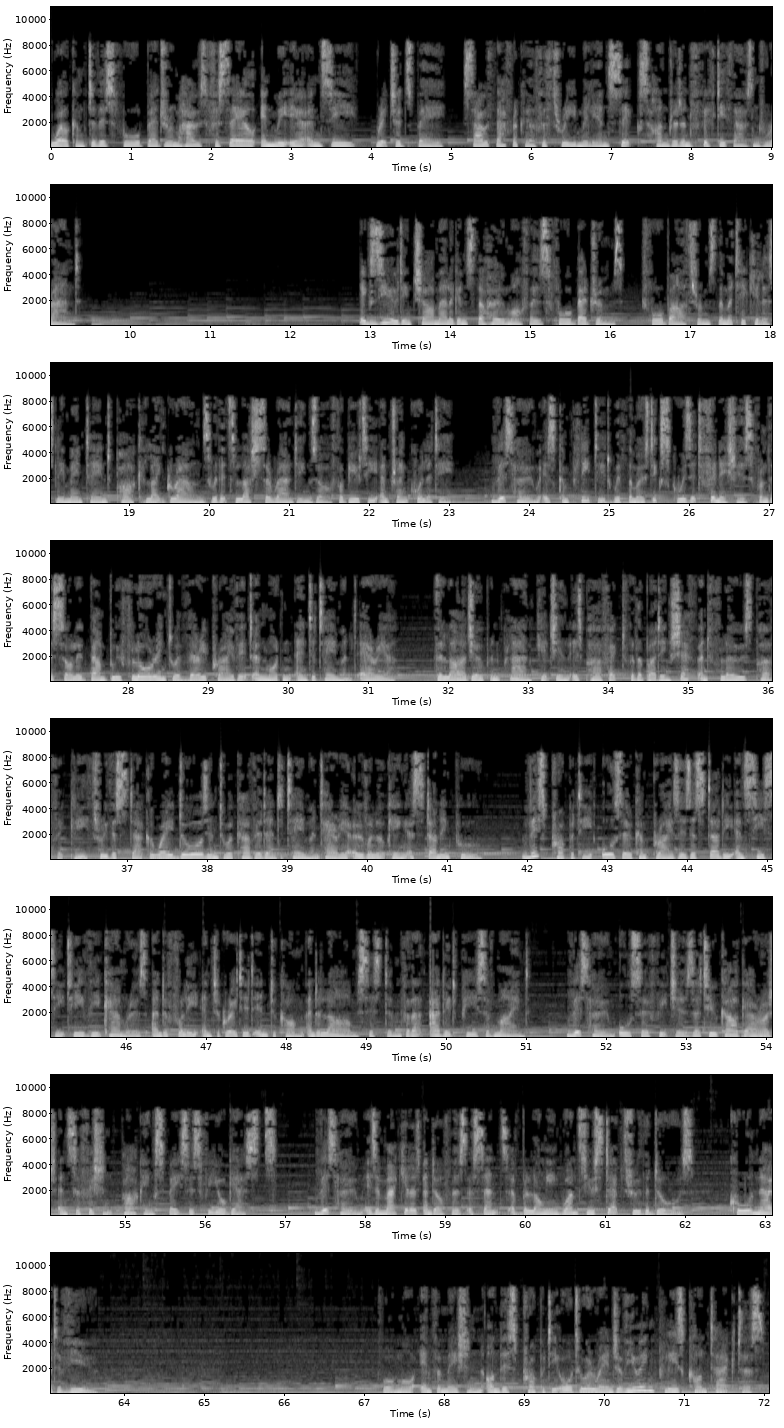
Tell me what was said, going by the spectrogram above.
Welcome to this four-bedroom house for sale in Meerensee, Richards Bay, South Africa for R3,650,000. Exuding charm elegance the home offers four bedrooms, four bathrooms the meticulously maintained park-like grounds with its lush surroundings offer beauty and tranquility. This home is completed with the most exquisite finishes from the solid bamboo flooring to a very private and modern entertainment area. The large open-plan kitchen is perfect for the budding chef and flows perfectly through the stack-away doors into a covered entertainment area overlooking a stunning pool. This property also comprises a study and CCTV cameras and a fully integrated intercom and alarm system for that added peace of mind. This home also features a two-car garage and sufficient parking spaces for your guests. This home is immaculate and offers a sense of belonging once you step through the doors. Call now to view. For more information on this property or to arrange a viewing please contact us.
